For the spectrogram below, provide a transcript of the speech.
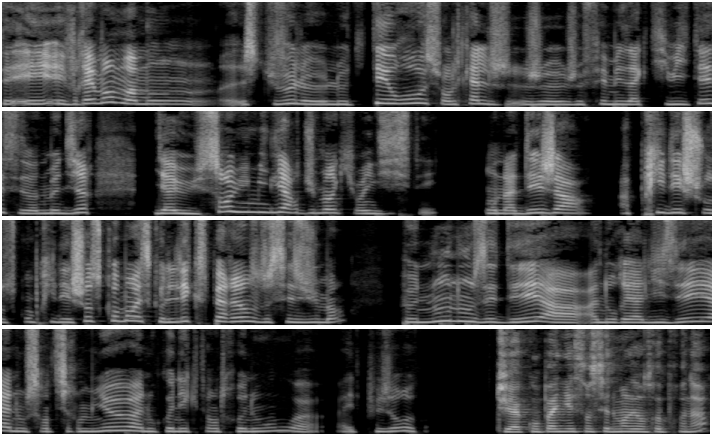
Et, et, vraiment, moi, mon, si tu veux, le, le terreau sur lequel je, je, je fais mes activités, c'est de me dire il y a eu 108 milliards d'humains qui ont existé on a déjà appris des choses, compris des choses. Comment est-ce que l'expérience de ces humains peut nous nous aider à, à, nous réaliser, à nous sentir mieux, à nous connecter entre nous, à, à être plus heureux quoi? Tu accompagnes essentiellement les entrepreneurs?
